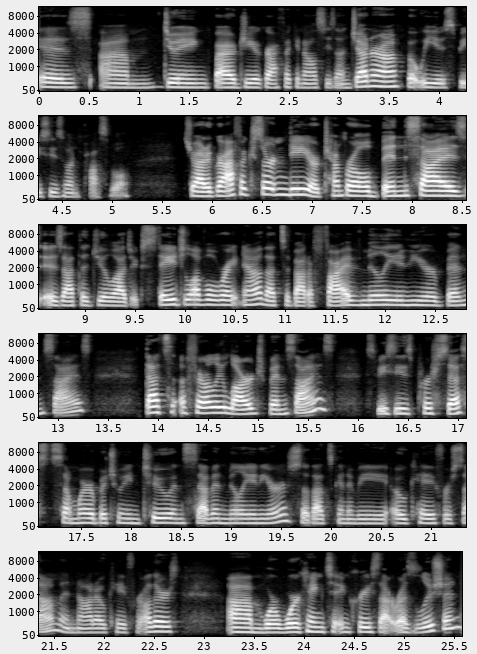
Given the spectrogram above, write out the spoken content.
is um, doing biogeographic analyses on genera, but we use species when possible. Stratigraphic certainty or temporal bin size is at the geologic stage level right now. That's about a 5 million year bin size. That's a fairly large bin size. Species persist somewhere between 2 and 7 million years, so that's going to be okay for some and not okay for others. Um, we're working to increase that resolution,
